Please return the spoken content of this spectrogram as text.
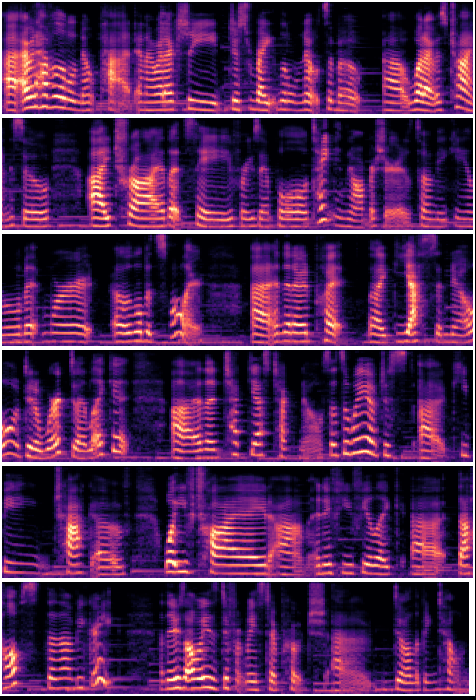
uh, I would have a little notepad and I would actually just write little notes about uh, what I was trying. So, I try, let's say, for example, tightening the embouchure, so making it a little bit more, a little bit smaller. Uh, and then I would put like yes and no. Did it work? Did I like it? Uh, and then check yes, check no. So it's a way of just uh, keeping track of what you've tried, um, and if you feel like uh, that helps, then that would be great. And there's always different ways to approach uh, developing tone.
